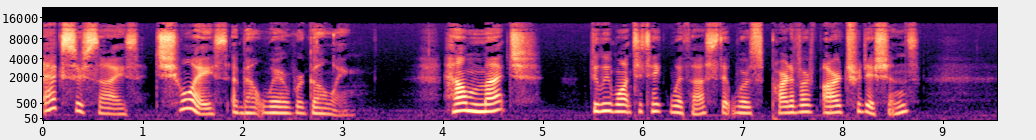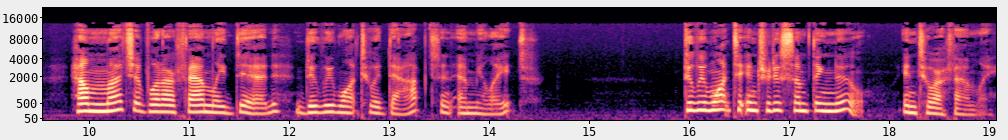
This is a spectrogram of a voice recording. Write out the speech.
exercise choice about where we're going. How much do we want to take with us that was part of our, our traditions? How much of what our family did do we want to adapt and emulate? Do we want to introduce something new into our family?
